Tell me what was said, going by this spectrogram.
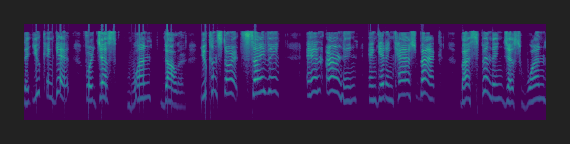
that you can get for just one dollar. You can start saving and earning and getting cash back by spending just one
